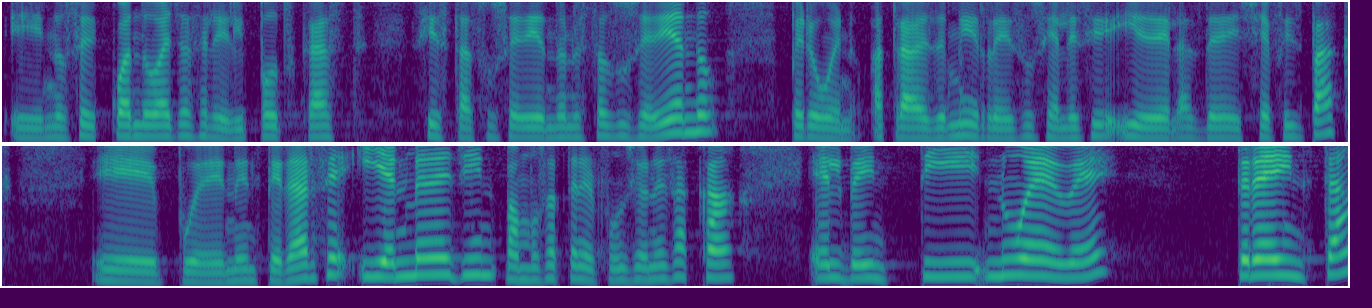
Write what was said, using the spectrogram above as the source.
Eh, no sé cuándo vaya a salir el podcast, si está sucediendo o no está sucediendo, pero bueno, a través de mis redes sociales y, y de las de Chef is Back eh, pueden enterarse. Y en Medellín vamos a tener funciones acá el 29, 30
